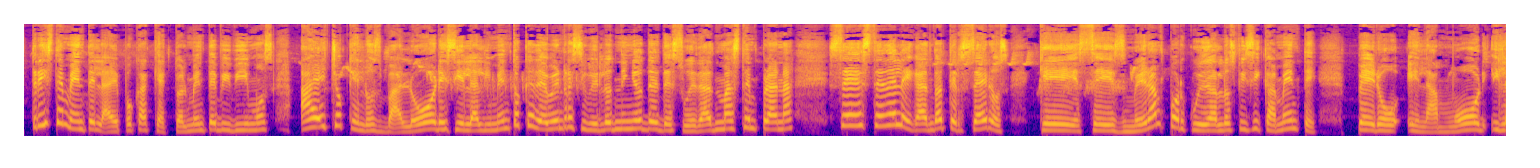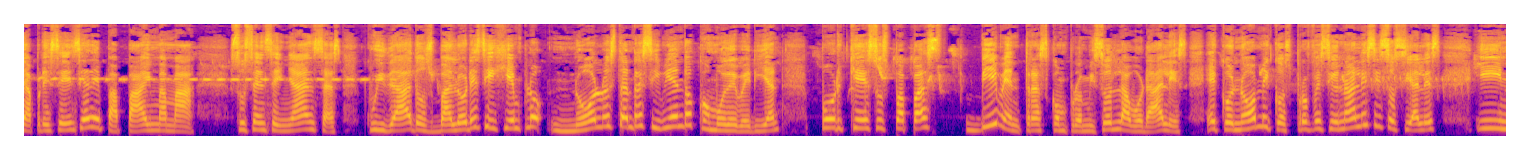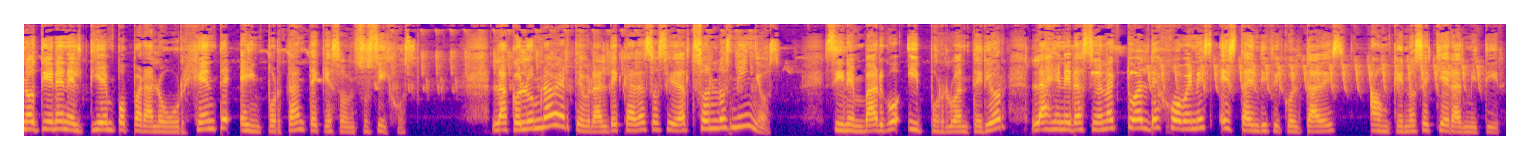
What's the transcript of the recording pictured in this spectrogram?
Tristemente, la época que actualmente vivimos ha hecho que los valores y el alimento que deben recibir los niños desde su edad más temprana se esté delegando a terceros que se esmeran por cuidarlos físicamente, pero el amor y la presencia de papá y mamá, sus enseñanzas, cuidados, valores y ejemplo no lo están recibiendo como deberían porque sus papás viven tras compromisos laborales, económicos, profesionales y sociales y no tienen el tiempo para lo urgente e importante que son sus hijos. La columna vertebral de cada sociedad son los niños. Sin embargo, y por lo anterior, la generación actual de jóvenes está en dificultades, aunque no se quiera admitir.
